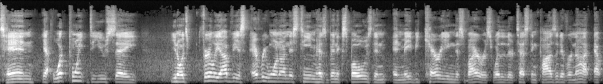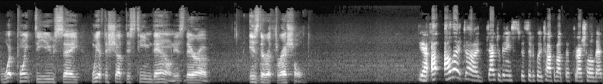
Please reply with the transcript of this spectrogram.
ten. Yeah, what point do you say, you know, it's fairly obvious everyone on this team has been exposed and, and may be carrying this virus, whether they're testing positive or not. At what point do you say we have to shut this team down? Is there a is there a threshold? Yeah, I'll, I'll let uh, Dr. Binney specifically talk about the threshold as,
